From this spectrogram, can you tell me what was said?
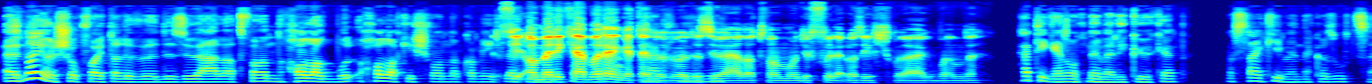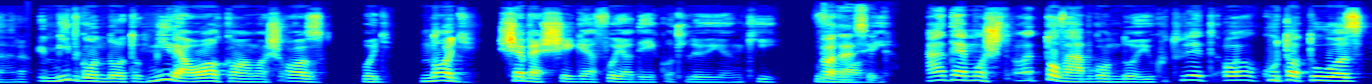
Nagyon sokfajta lövöldöző állat van, halakból, halak is vannak, amik... Fé, Amerikában rengeteg lövöldöző állat van, mondjuk főleg az iskolákban, de... Hát igen, ott nevelik őket. Aztán kimennek az utcára. Mit gondoltok, mire alkalmas az, hogy nagy sebességgel folyadékot lőjön ki? Vadászik. Hát de most tovább gondoljuk. Tudod, a kutató az,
